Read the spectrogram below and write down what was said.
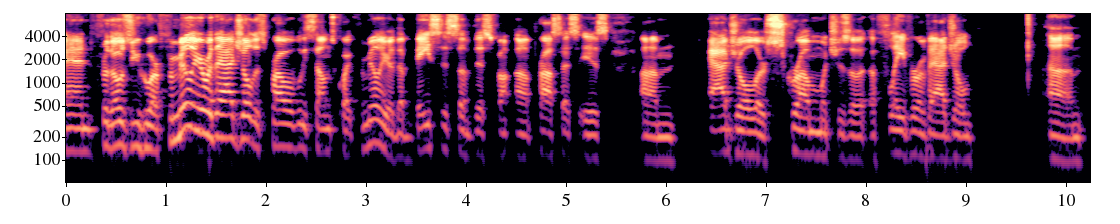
and for those of you who are familiar with Agile, this probably sounds quite familiar. The basis of this uh, process is um, Agile or Scrum, which is a, a flavor of Agile. Um,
